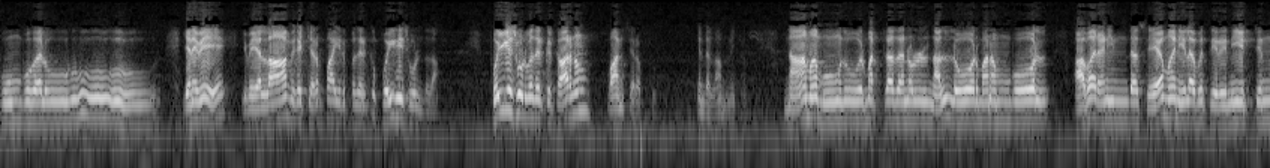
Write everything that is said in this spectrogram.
பூம்புகலூர். எனவே இவையெல்லாம் மிகச் சிறப்பாக இருப்பதற்கு பொய்கை சூழ்ந்ததாம் பொய்கை சூழ்வதற்கு காரணம் வான் சிறப்பு என்றெல்லாம் நினைக்கிறோம். நாம மூதூர் மற்றதனுள் நல்லோர் மனம் போல் அவர் அணிந்த சேம நிலவு திருநீற்றின்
